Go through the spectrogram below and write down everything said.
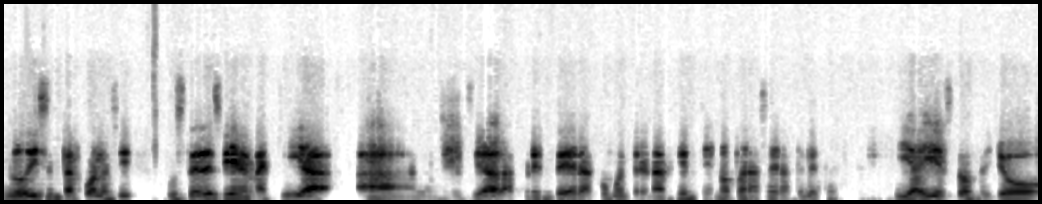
lo dicen tal cual así, ustedes vienen aquí a, la universidad a aprender a cómo entrenar gente, no para ser atletas. Y ahí es donde yo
